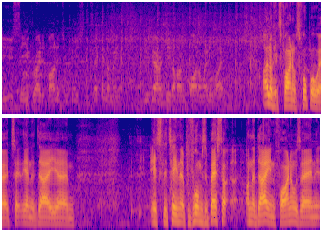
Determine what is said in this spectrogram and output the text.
Do you see a great advantage in finishing second? I mean, you're guaranteed a home final anyway. Oh, look, it's finals football. Where it's at the end of the day, um, it's the team that performs the best on the day in finals. And uh,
